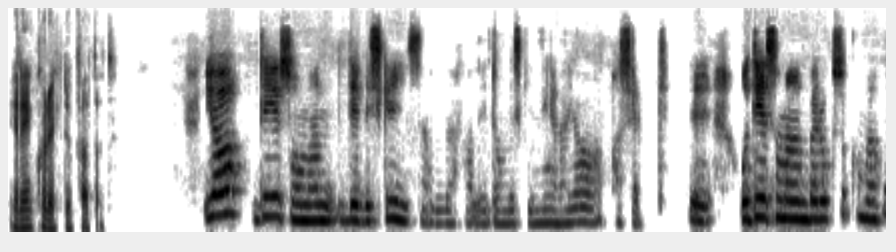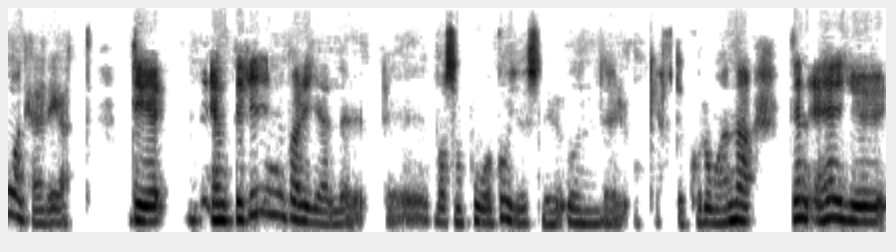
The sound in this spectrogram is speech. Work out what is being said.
Är det korrekt uppfattat? Ja, det är så man, det beskrivs i alla fall i de beskrivningarna jag har sett. Eh, och det som man bör också komma ihåg här är att det, empirin vad det gäller eh, vad som pågår just nu under och efter corona, den är ju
